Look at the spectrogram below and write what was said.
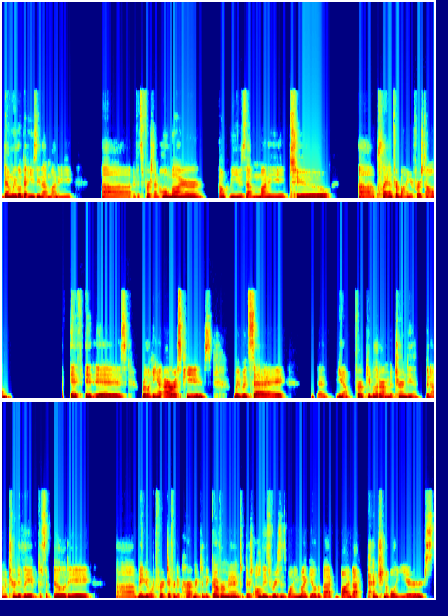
Then we look at using that money. Uh, if it's first time home buyer, how can we use that money to uh, plan for buying your first home? If it is, we're looking at RSPs, we would say, uh, you know, for people that are on maternity, been on maternity leave, disability, uh, maybe worked for a different department in the government. There's all these reasons why you might be able to back, buy back pensionable years.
